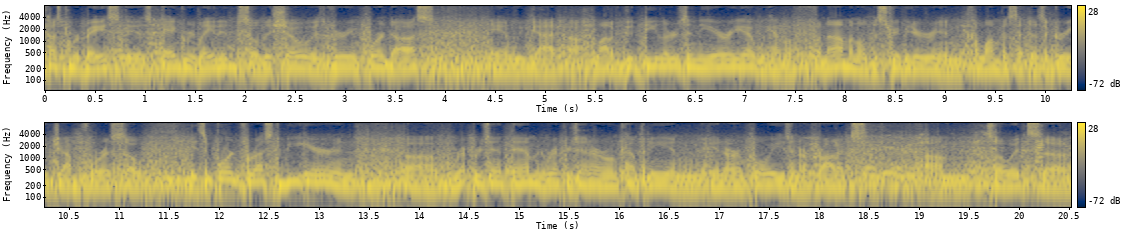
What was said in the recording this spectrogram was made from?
customer base is ag related, so this show is very important to us. And we've got a lot of good dealers in the area. We have a phenomenal distributor in Columbus that does a great job for us. So it's important for us to be here and uh, represent them and represent our own company and, and our employees and our products. Um, so it's uh,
